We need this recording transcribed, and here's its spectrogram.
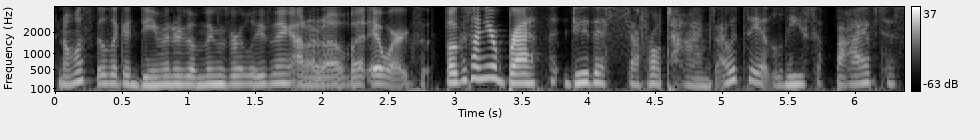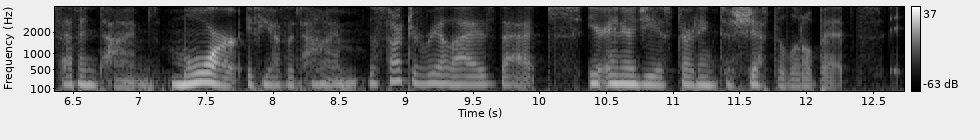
It almost feels like a demon or something's releasing. I don't know, but it works. Focus on your breath. Do this several times. I would say at least five to seven times, more if you have the time. You'll start to realize that your energy is starting to shift a little bit. It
